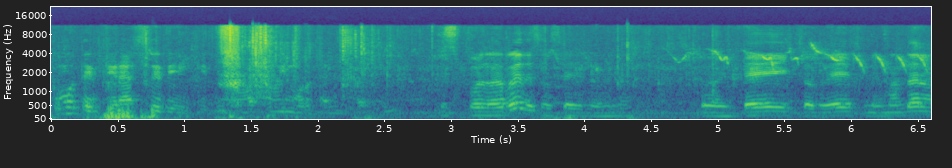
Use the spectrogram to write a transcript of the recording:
cómo te enteraste de que tu mamá estuvo inmortalizada? Pues por las redes sociales, la verdad. Por el Face, todo eso, me mandaron,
